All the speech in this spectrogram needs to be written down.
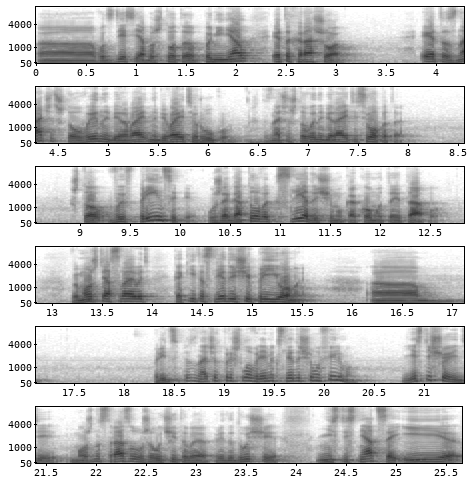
вот здесь я бы что-то поменял, это хорошо. Это значит, что вы набиваете руку, значит, что вы набираетесь опыта, что вы в принципе уже готовы к следующему какому-то этапу. Вы можете осваивать какие-то следующие приемы. Эм, в принципе, значит, пришло время к следующему фильму. Есть еще идеи. Можно сразу уже, учитывая предыдущие, не стесняться и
